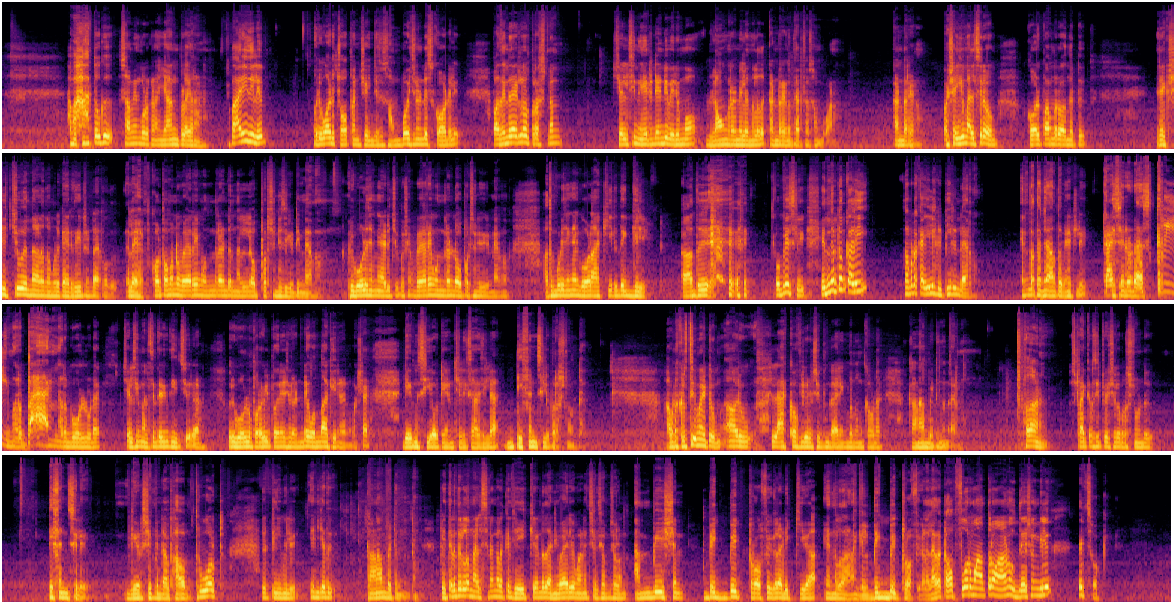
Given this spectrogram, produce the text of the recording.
അപ്പോൾ ഹാത്തോക്ക് സമയം കൊടുക്കണം. യങ് പ്ലെയറാണ് അപ്പോൾ ആ രീതിയിൽ ഒരുപാട് ചോപ്പ് ആൻഡ് ചേഞ്ചസ് സംഭവിച്ചിട്ടുണ്ട് സ്ക്വാഡിൽ അപ്പോൾ അതിന്റേതായിട്ടുള്ള പ്രശ്നം ചെൽസി നേരിടേണ്ടി വരുമോ? ലോങ് റണ്ണിൽ എന്നുള്ളത് കണ്ടറിയേണ്ട തരത്തിലുള്ള സംഭവമാണ്. കണ്ടറിയണം. പക്ഷേ ഈ മത്സരവും കോൾപാമ്പർ വന്നിട്ട് രക്ഷിച്ചു എന്നാണ് നമ്മൾ കരുതിയിട്ടുണ്ടായിരുന്നത്. അല്ലേ? കോൾപാമറിന് വേറെയും ഒന്ന് രണ്ട് നല്ല ഓപ്പർച്യൂണിറ്റീസ് കിട്ടിയിട്ടുണ്ടായിരുന്നു. ഒരു ഗോൾ ഞങ്ങൾ അടിച്ചു പക്ഷേ വേറെയും ഒന്ന് രണ്ട് ഓപ്പർച്യൂണിറ്റി ഉണ്ടായിരുന്നു അതും കൂടി ഞങ്ങൾ ഗോളാക്കിയിരുന്നെങ്കിൽ അത് ഒബ്വിയസ്ലി എന്നിട്ടും കളി നമ്മുടെ കയ്യിൽ കിട്ടിയിട്ടുണ്ടായിരുന്നു. എൺപത്തഞ്ചാമത്തെ മിനിറ്റിൽ കാഴ്ചയുടെ സ്ക്രീമർ ബാങ്ങർ ഗോളിലൂടെ ചെൽസി മത്സരത്തിലേക്ക് തിരിച്ചു വരികയാണ്. ഒരു ഗോളിന് പുറകിൽ പോയതിനു ശേഷം രണ്ടേ ഒന്നാക്കിയിട്ടുണ്ടായിരുന്നു. പക്ഷേ ഗെയിം സി ഔട്ട് ചെയ്യാൻ ചെൽസി സാധിച്ചില്ല. ഡിഫൻസിൽ പ്രശ്നമുണ്ട്. അവിടെ കൃത്യമായിട്ടും ആ ഒരു ലാക്ക് ഓഫ് ലീഡർഷിപ്പും കാര്യങ്ങളും നമുക്ക് അവിടെ കാണാൻ പറ്റുന്നുണ്ടായിരുന്നു. അതാണ് സ്ട്രൈക്കർ സിറ്റുവേഷനിൽ പ്രശ്നമുണ്ട്. ഡിഫൻസിൽ ലീഡർഷിപ്പിന്റെ അഭാവം ത്രൂ ഔട്ട് ഒരു ടീമിൽ എനിക്കത് കാണാൻ പറ്റുന്നുണ്ട്. അപ്പോൾ ഇത്തരത്തിലുള്ള മത്സരങ്ങളൊക്കെ ജയിക്കേണ്ടത് അനിവാര്യമാണ്. ചില സംബന്ധിച്ചോളം അംബീഷൻ ബിഗ് ബിഗ് ട്രോഫികൾ അടിക്കുക എന്നുള്ളതാണെങ്കിൽ ബിഗ് ബിഗ് ട്രോഫികൾ അല്ലാതെ ടോപ്പ് ഫോർ മാത്രമാണ് ഉദ്ദേശമെങ്കിൽ ഇറ്റ്സ് ഓക്കെ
